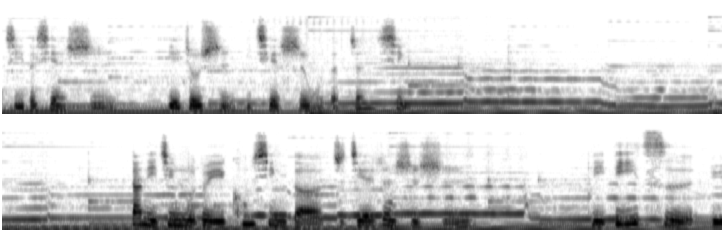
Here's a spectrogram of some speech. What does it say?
极的现实，也就是一切事物的真性。当你进入对空性的直接认识时，你第一次与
